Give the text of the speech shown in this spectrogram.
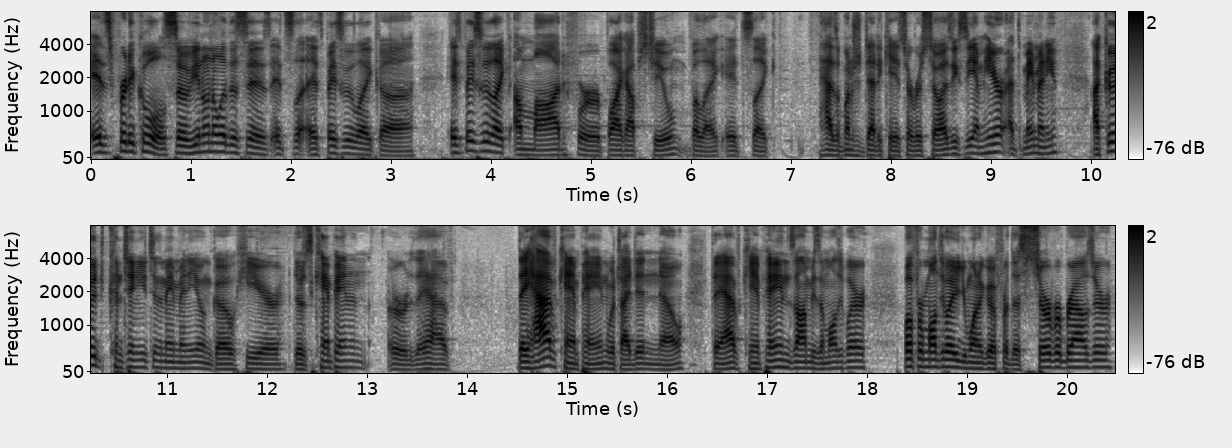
it's pretty cool. So if you don't know what this is it's it's basically like uh it's basically like a mod for black ops 2 but like it's like has a bunch of dedicated servers. So as you can see i'm here at the main menu. I could continue to the main menu and go here. There's campaign or they have they have campaign which i didn't know. They have campaign zombies and multiplayer. But for multiplayer you want to go for the server browser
